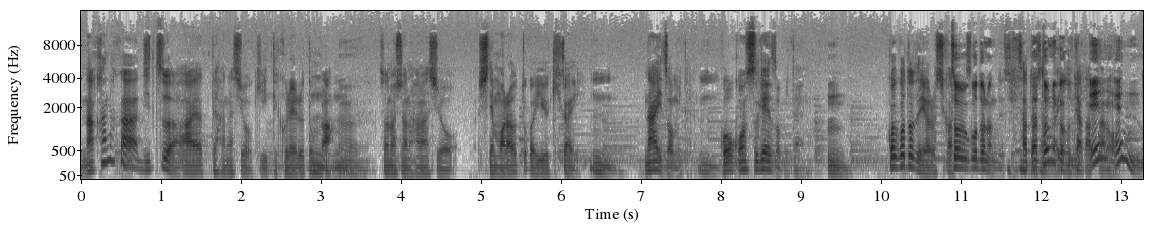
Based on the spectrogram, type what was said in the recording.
なかなか実はああやって話を聞いてくれるとか、うんうん。その人の話をしてもらうとかいう機会うん。ないぞみたいな、うん。合コンすげえぞみたいな。うんこういうことでよろしかったそういうことなんですよ。佐藤とにかくね言いたかったの縁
